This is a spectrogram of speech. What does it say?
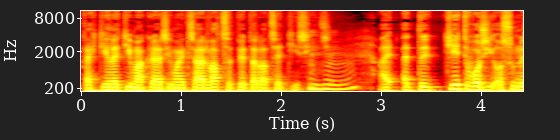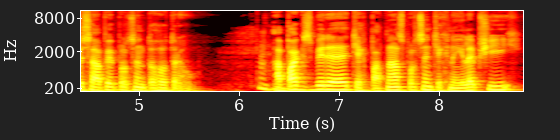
tak tihleti makléři mají třeba 25 a 20 tisíc. Mm-hmm. A, a ti tvoří 85 toho trhu. Mm-hmm. A pak zbyde těch 15% těch nejlepších,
